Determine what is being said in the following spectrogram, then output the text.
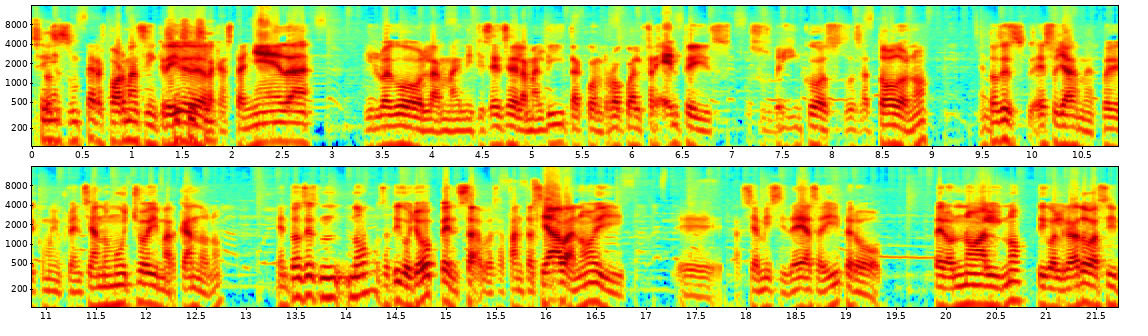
Entonces, un performance increíble de la Castañeda y luego la magnificencia de la maldita con Rocco al frente y sus brincos, o sea, todo, ¿no? Entonces, eso ya me fue como influenciando mucho y marcando, ¿no? Entonces, no, o sea, digo, yo pensaba, o sea, fantaseaba, ¿no? Y eh, hacía mis ideas ahí, pero, pero no al, no, digo, al grado así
